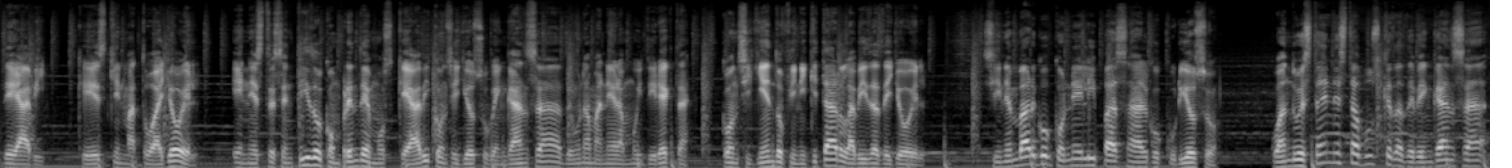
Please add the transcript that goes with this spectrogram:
de Abby, que es quien mató a Joel. En este sentido, comprendemos que Abby consiguió su venganza de una manera muy directa, consiguiendo finiquitar la vida de Joel. Sin embargo, con Ellie pasa algo curioso. Cuando está en esta búsqueda de venganza,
